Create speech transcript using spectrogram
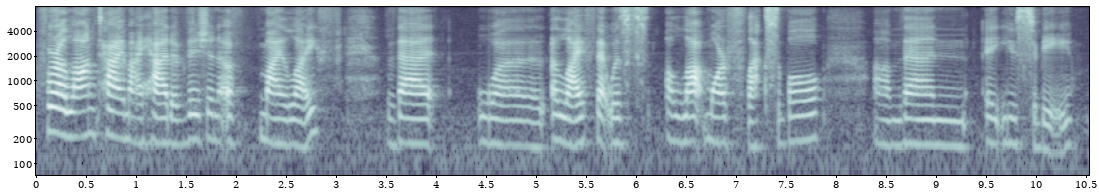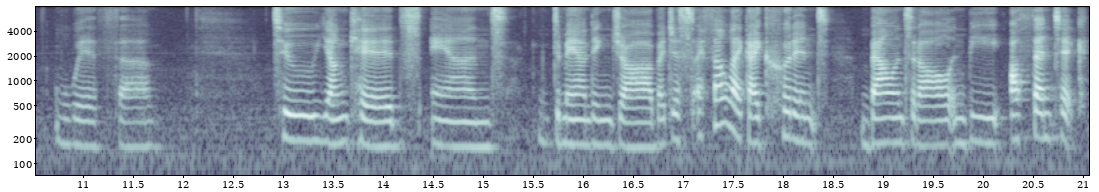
for a long time I had a vision of my life that was a life that was a lot more flexible um, than it used to be with uh, two young kids and demanding job. I just, I felt like I couldn't balance it all and be authentic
